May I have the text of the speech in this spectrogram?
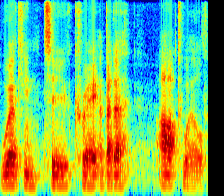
working to create a better art world.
